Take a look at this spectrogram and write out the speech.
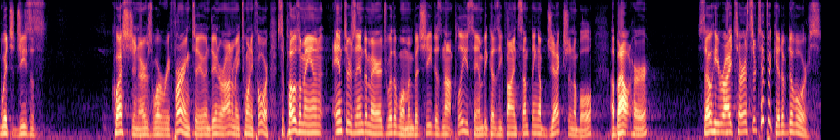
which Jesus questioners were referring to in Deuteronomy 24. Suppose a man enters into marriage with a woman, but she does not please him because he finds something objectionable about her. So he writes her a certificate of divorce,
